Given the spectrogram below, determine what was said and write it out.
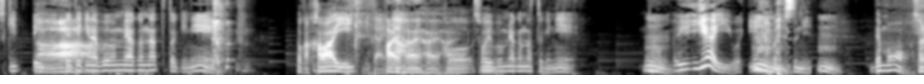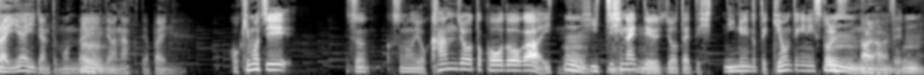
好きって言って的な文脈になった時に、とか可愛いみたいな、こうそういう文脈になった時に、うん。いいやいいよいいようん別に、うん。でもそれはいやいいじゃんって問題ではなくてやっぱりこう気持ちその要は感情と行動が一致しないっていう状態ってひ人間にとって基本的にストレスうんなんはいはい。でうん。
